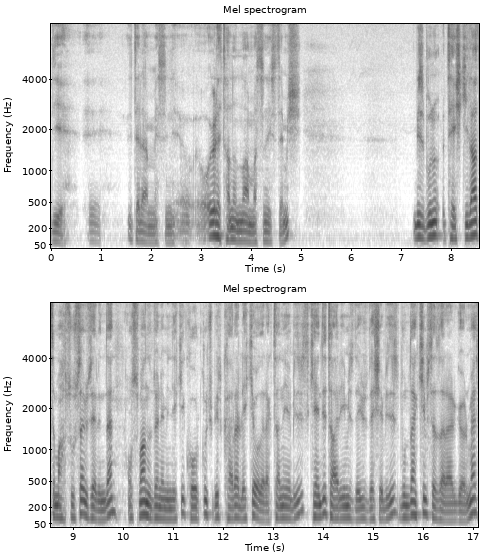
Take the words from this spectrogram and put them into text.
diye e, nitelenmesini, öyle tanımlanmasını istemiş. Biz bunu teşkilat-ı mahsusa üzerinden Osmanlı dönemindeki korkunç bir kara leke olarak tanıyabiliriz. Kendi tarihimizle yüzleşebiliriz. Bundan kimse zarar görmez,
